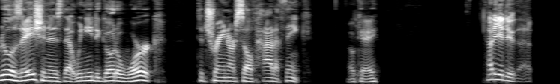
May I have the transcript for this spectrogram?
realization is that we need to go to work to train ourselves how to think. Okay. How do you do that?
